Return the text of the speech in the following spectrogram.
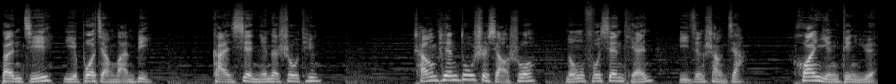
本集已播讲完毕，感谢您的收听。长篇都市小说《农夫先田》已经上架，欢迎订阅。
